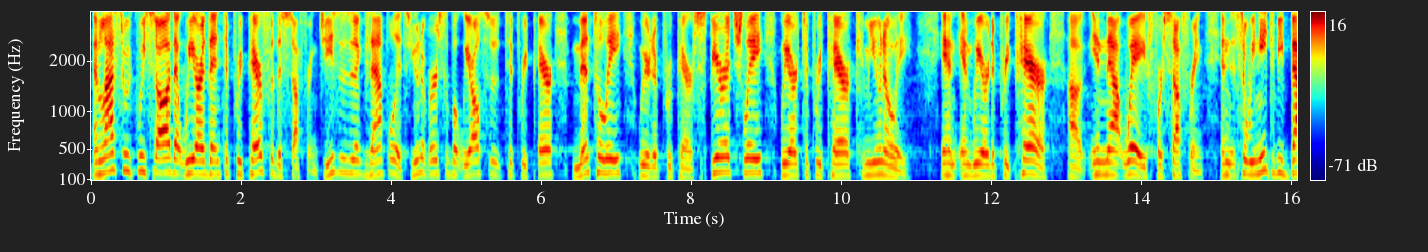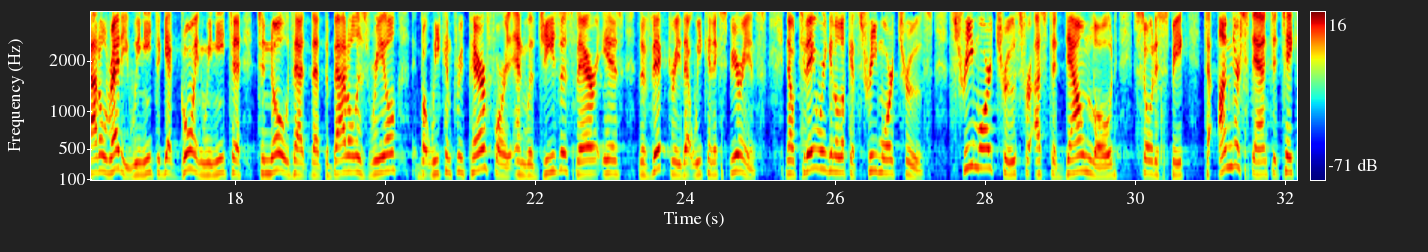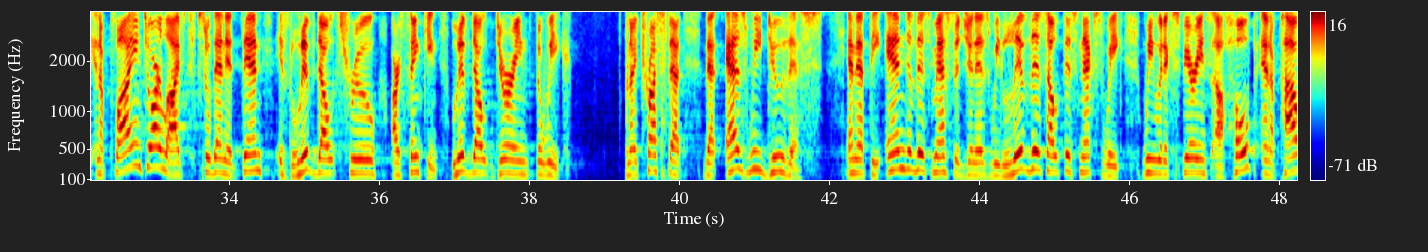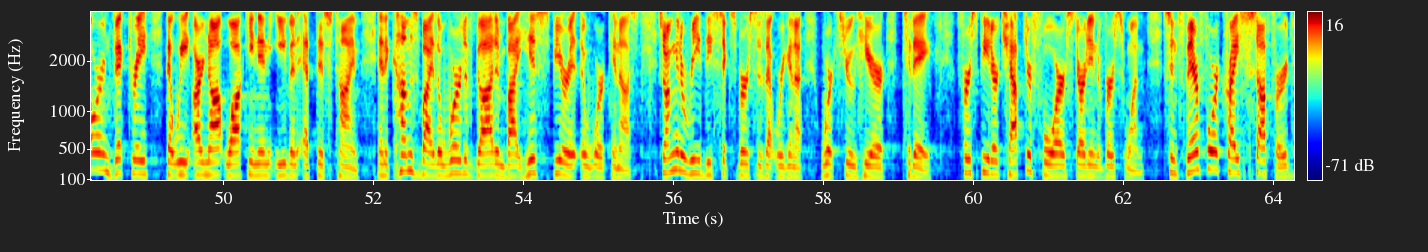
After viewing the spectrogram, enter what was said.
And last week we saw that we are then to prepare for this suffering. Jesus example, it's universal, but we are also to prepare mentally, we are to prepare spiritually, we are to prepare communally and, and we are to prepare uh, in that way for suffering. And so we need to be battle ready. We need to get going. We need to, to know that, that the battle is real, but we can prepare for it. And with Jesus, there is the victory that we can experience. Now, today we're going to look at three more truths. Three more truths for us to download, so to speak, to understand, to take and apply into our lives so then it then is lived out through our thinking, lived out during the week. And I trust that, that as we do this, and at the end of this message, and as we live this out this next week, we would experience a hope and a power and victory that we are not walking in even at this time. And it comes by the Word of God and by His Spirit at work in us. So I'm going to read these six verses that we're going to work through here today. 1 Peter chapter 4, starting at verse 1. Since therefore Christ suffered,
